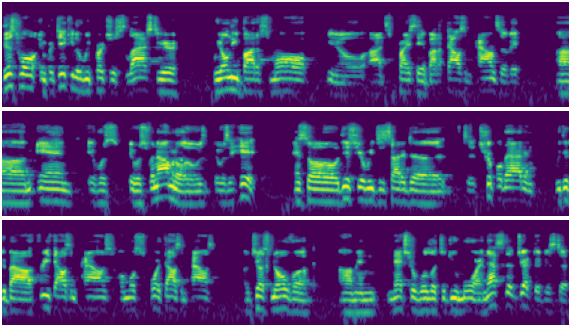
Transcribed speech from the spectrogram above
This one in particular, we purchased last year. We only bought a small, you know, I'd probably say about a thousand pounds of it, um, and it was it was phenomenal. It was it was a hit. And so this year we decided to to triple that, and we did about three thousand pounds, almost four thousand pounds of just Nova. Um, and next year we'll look to do more. And that's the objective: is to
